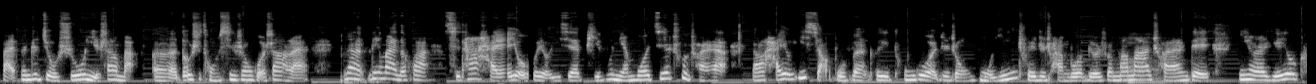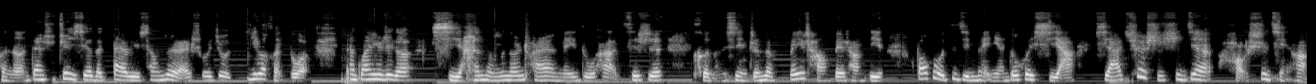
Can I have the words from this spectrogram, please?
百分之九十五以上吧，呃，都是从性生活上来。那另外的话，其他还有会有一些皮肤黏膜接触传染，然后还有一小部分可以通过这种母婴垂直传播，比如说妈妈传染给婴儿也有可能，但是这些的概率相对来说就低了很多。那关于这个洗牙能不能传染梅毒哈，其实可能性真的非常非常低。包括我自己每年都会洗牙，洗牙确实是件好。好事情哈。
